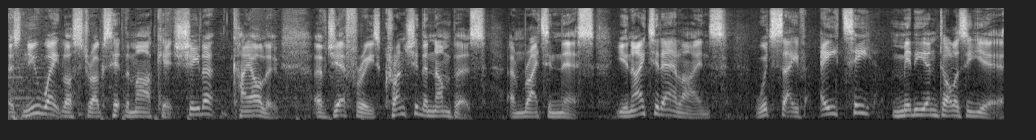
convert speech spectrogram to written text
As new weight loss drugs hit the market. Sheila Kahyaoglu of Jefferies crunching the numbers and writing this United Airlines would save $80 million a year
